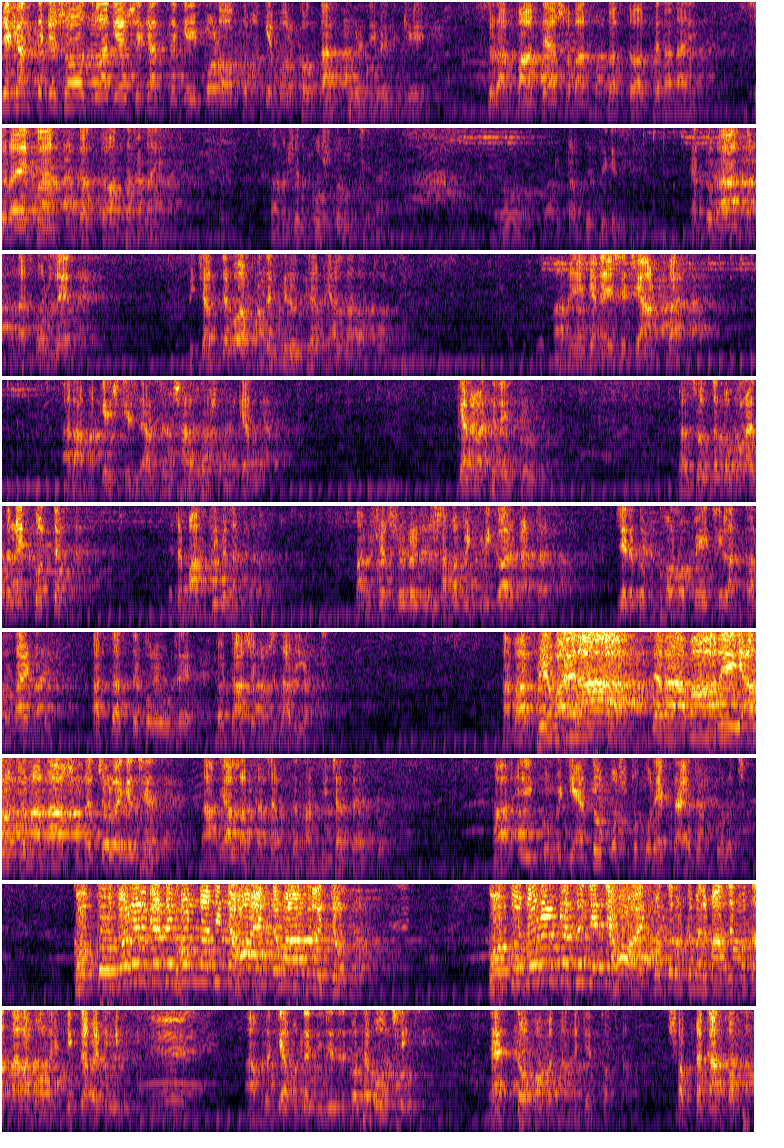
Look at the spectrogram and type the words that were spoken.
যেখান থেকে সহজ লাগে সেখান থেকেই পড়ো, তোমাকে বরকত দান করে দিবেন কে? সূরা ফাতিহা সবার আছে না নাই? আছে না নাই? মানুষের কষ্ট হচ্ছে না? ও, বারোটা বেজে গেছে। এত রাত আপনারা করলেন। বিচার দেব আপনাদের বিরুদ্ধে আমি আল্লাহ আমি এখানে এসেছি আটটায়। আর আমাকে স্টেজে আসছেন সাড়ে দশটায়। কেন? কেন এত লেট করল? রাসুল তো কখনো এত লেট করতেন না। এটা বাদ দিবেন আপনারা। মানুষের শরীরের স্বাভাবিক রিকোয়ারমেন্ট আছে। যেরকম ঘন পেয়েছিলাম, ঘন নাই মানুষ। আস্তে আস্তে করে উঠে হয়তো আশেপাশে দাঁড়িয়ে আছে। আমার প্রিয় ভাইরা যারা আমার এই আলোচনা না শুনে চলে গেছেন, আমি আল্লাহর কাছে আপনাদের নাম বিচার দায়ের করি আর এই কমিটি এত কষ্ট করে একটা আয়োজন করেছে। কত জনের কাছে ধর্ণা দিতে হয় একটা মাহফিলের জন্য? কত জনের কাছে যেতে হয়? কত রকমের বাজে কথা তারা বলে, ঠিক না বেটি আমরা কি আমাদের নিজেদের কথা বলছি? একটাও পাবেন না নিজের কথা। সবটা কার কথা?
